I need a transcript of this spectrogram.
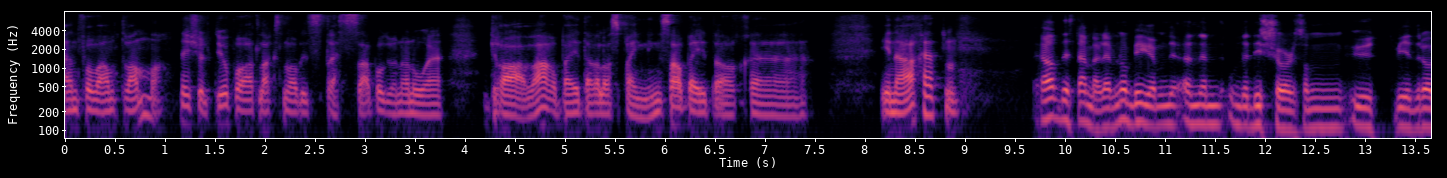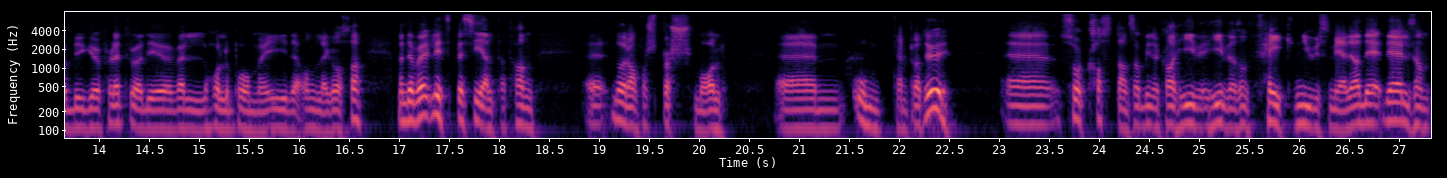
enn for varmt vann. da. De skyldte jo på at laksen var blitt stressa pga. noe gravearbeider eller sprengningsarbeider eh, i nærheten. Ja, det stemmer. Det er noe bygge, om det er de sjøl som utvider og bygger, for det tror jeg de vel holder på med i det anlegget også. Men det var litt spesielt at han, uh, når han får spørsmål Ehm, om temperatur, eh, så kaster han seg og begynner å hive, hive sånn fake news-media. Det, det, er liksom,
